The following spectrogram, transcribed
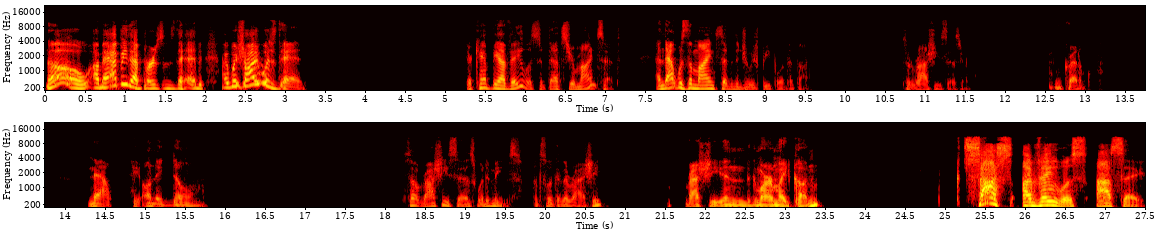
No, I'm happy that person's dead. I wish I was dead. There can't be Avelus if that's your mindset. And that was the mindset of the Jewish people at the time. What Rashi says here. Incredible. Now, hey, onig dome. So Rashi says what it means. Let's look at the Rashi. Rashi in the Gemara Moed Katan. Ksas avelus ase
